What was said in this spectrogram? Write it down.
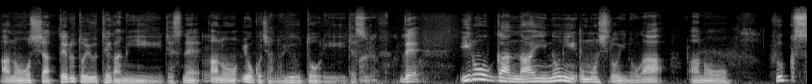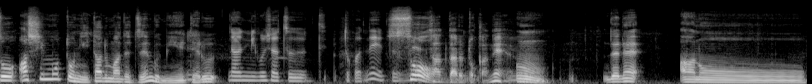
あの、おっしゃってるという手紙ですね。あの、陽子ちゃんの言う通りです。で、色がないのに面白いのが、あの、服装、足元に至るまで全部見えてる。ランニングシャツとかね。そうサンダルとかね。うん。でね、あのー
